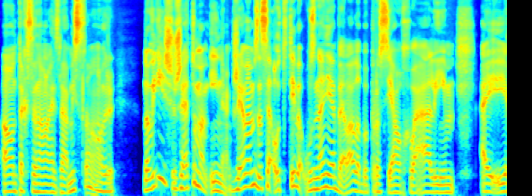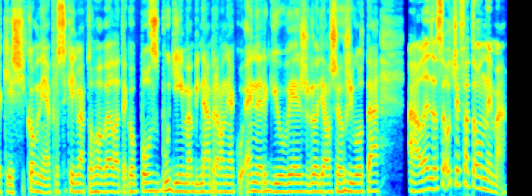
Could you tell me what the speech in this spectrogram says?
A on tak sa na mňa zamyslel, že no vidíš, že ja to mám inak, že ja mám zase od teba uznania veľa, lebo proste ja ho chválim, aj aký je šikovný, aj proste keď má toho veľa, tak ho povzbudím, aby nabral nejakú energiu, vieš, do ďalšieho života, ale zase od šefa to on nemá.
